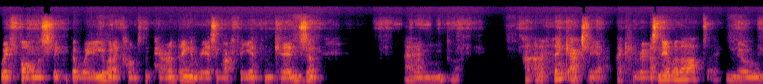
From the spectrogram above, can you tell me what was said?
we've fallen asleep at the wheel when it comes to parenting and raising our faith and kids. And um, and I think actually I can resonate with that. You know,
